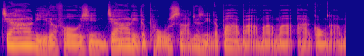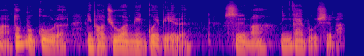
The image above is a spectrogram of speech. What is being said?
家里的佛性、家里的菩萨，就是你的爸爸妈妈、阿公阿妈都不顾了，你跑去外面跪别人，是吗？应该不是吧？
